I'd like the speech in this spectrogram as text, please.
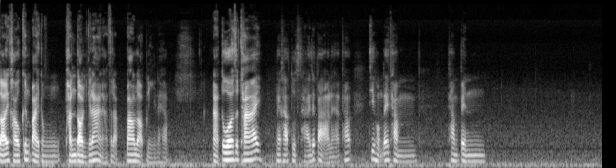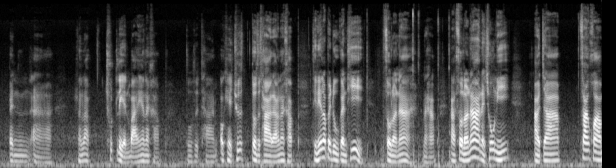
รอให้เขาขึ้นไปตรงพันดอลก็ได้นะสำหรับเป้ารอบนี้นะครับอ่าตัวสุดท้ายนะครับ ตัวสุดท้ายหรือเปล่านะครับเท่าที่ผมได้ทำทำเป็น เป็นอ่าสำหรับชุดเหรียญไว้นะครับ ตัวสุดท้ายโอเค ชุดตัวสุดท้ายแล้วนะครับ ทีนี้เราไปดูกันที่โซลาร่านะครับอ่าโซลาร่าเนี่ยช่วงนี้อาจจะสร้างความ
